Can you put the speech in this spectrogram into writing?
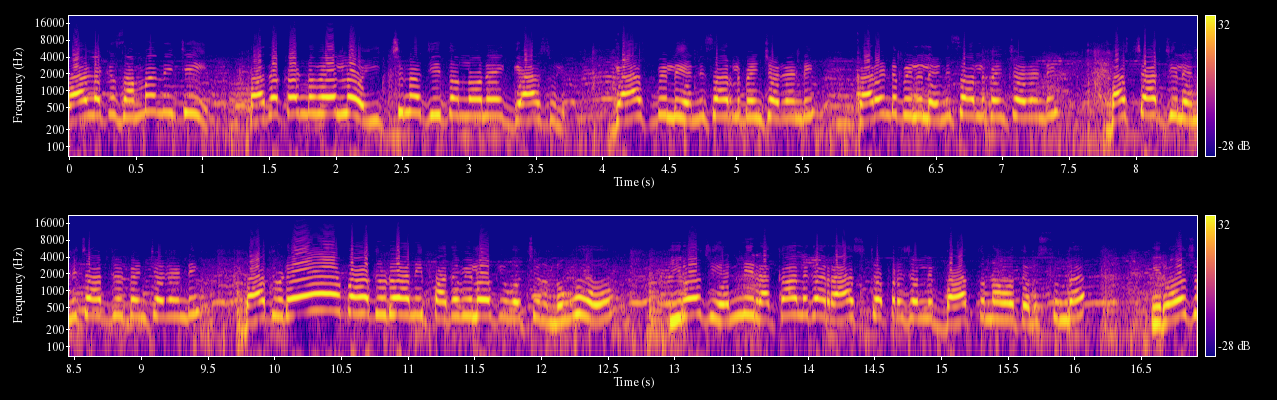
వాళ్ళకి సంబంధించి పదకొండు వేల్లో ఇచ్చిన జీతంలోనే గ్యాసులు. గ్యాస్ బిల్లు ఎన్నిసార్లు పెంచాడండి? కరెంటు బిల్లులు ఎన్నిసార్లు పెంచాడండి? బస్ ఛార్జీలు ఎన్ని ఛార్జీలు పెంచాడండి? బాధుడే బాధుడు అని పదవిలోకి వచ్చిన నువ్వు ఈరోజు ఎన్ని రకాలుగా రాష్ట్ర ప్రజల్ని బాతున్నావో తెలుస్తుందా? ఈరోజు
